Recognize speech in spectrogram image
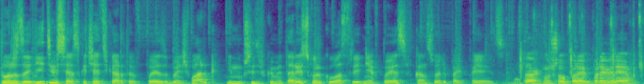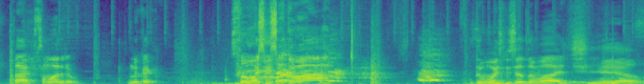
тоже зайдите у себя, скачайте карту FPS Benchmark и напишите в комментариях, сколько у вас средний FPS в консоли по- появится. Так, ну что, про- проверяем. Так, смотрим. Ну как? 182! 182, чел.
